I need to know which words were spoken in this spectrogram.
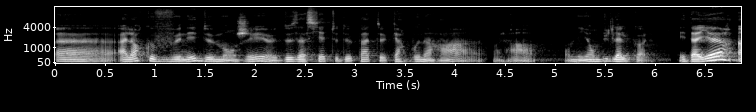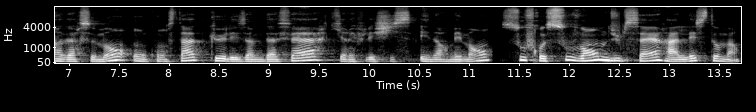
euh, alors que vous venez de manger euh, deux assiettes de pâtes carbonara euh, voilà, en ayant bu de l'alcool. Et d'ailleurs, inversement, on constate que les hommes d'affaires qui réfléchissent énormément souffrent souvent d'ulcères à l'estomac,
